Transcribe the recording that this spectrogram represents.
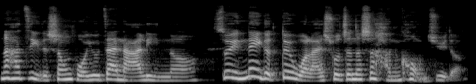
那他自己的生活又在哪里呢？所以那个对我来说真的是很恐惧的。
